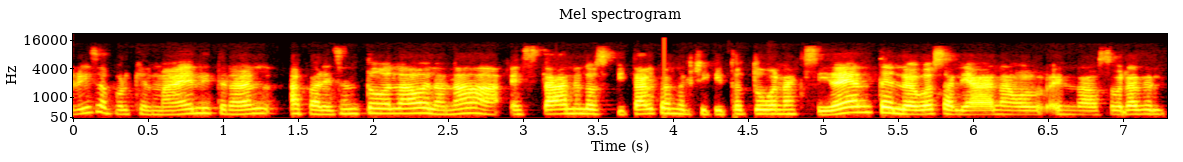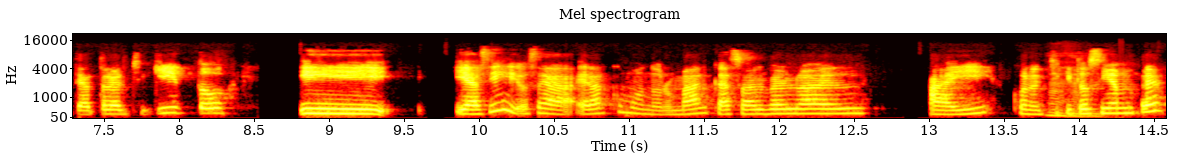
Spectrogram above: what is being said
risa porque el mae literal aparece en todo lado de la nada, está en el hospital cuando el chiquito tuvo un accidente, luego salía en, la- en las obras del teatro del chiquito, y... Y así, o sea, era como normal, casual verlo a él ahí con el chiquito Ujú, siempre,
